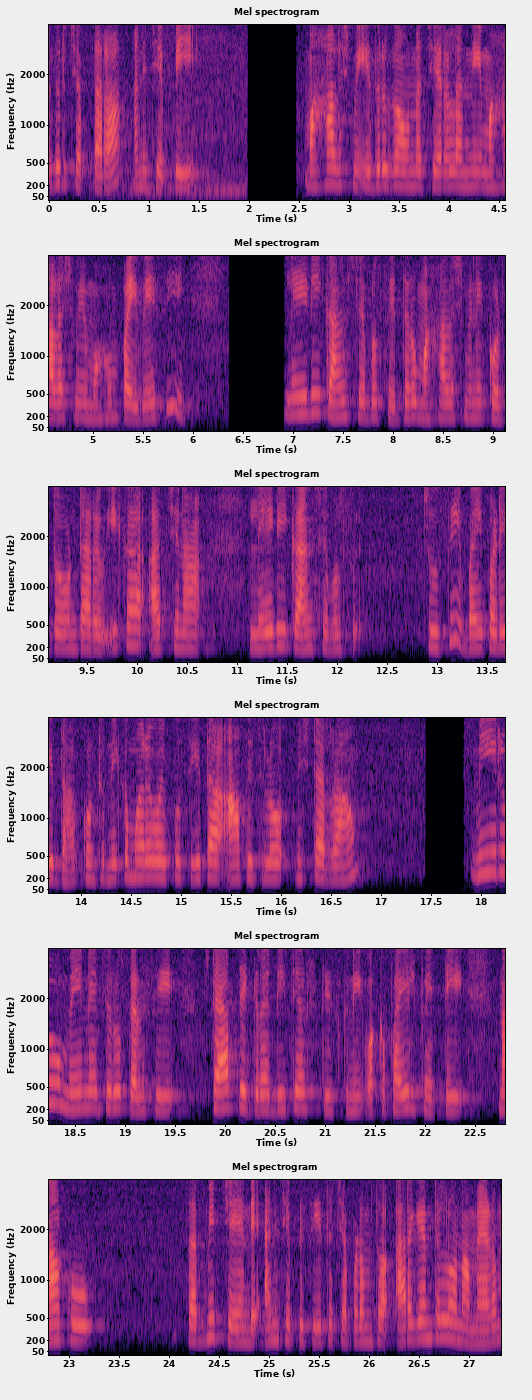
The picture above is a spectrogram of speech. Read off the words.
ఎదురు చెప్తారా అని చెప్పి మహాలక్ష్మి ఎదురుగా ఉన్న చీరలన్నీ మహాలక్ష్మి మొహంపై వేసి లేడీ కానిస్టేబుల్స్ ఇద్దరు మహాలక్ష్మిని కొడుతూ ఉంటారు. ఇక అర్చన లేడీ కానిస్టేబుల్స్ చూసి భయపడి దాక్కుంటుంది. ఇక మరోవైపు సీత ఆఫీసులో మిస్టర్ రామ్ మీరు మేనేజరు కలిసి స్టాఫ్ దగ్గర డీటెయిల్స్ తీసుకుని ఒక ఫైల్ పెట్టి నాకు సబ్మిట్ చేయండి అని చెప్పి సీత చెప్పడంతో అరగంటలో నా మేడం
